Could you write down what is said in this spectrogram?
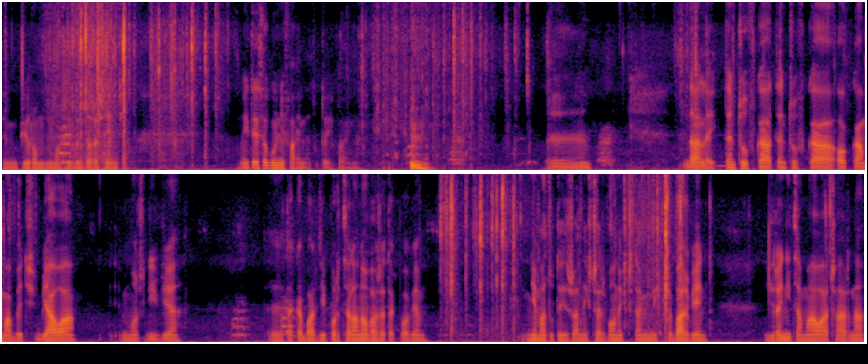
tym piórom możliwość dorośnięcia. No i to jest ogólnie fajne tutaj, fajne. Y, Dalej, tęczówka, tęczówka oka ma być biała, możliwie y, taka bardziej porcelanowa, że tak powiem. Nie ma tutaj żadnych czerwonych czy tam innych przebarwień. Źrenica mała, czarna.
